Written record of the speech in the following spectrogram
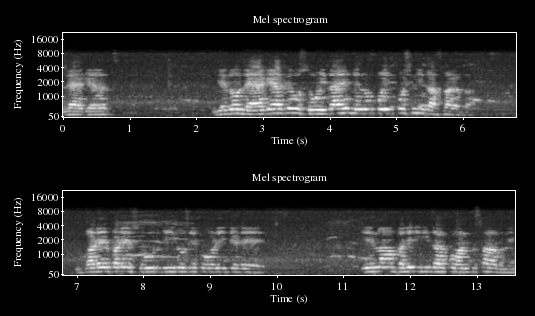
ਲੈ ਗਿਆ ਜਦੋਂ ਲੈ ਗਿਆ ਤੇ ਉਹ ਸੋਚਦਾ ਸੀ ਮੈਨੂੰ ਕੋਈ ਕੁਝ ਨਹੀਂ ਕਰ ਸਕਦਾ। ਬੜੇ ਬੜੇ ਸੂਰਬੀਰ ਉਹਦੇ ਕੋਲ ਹੀ ਜਿਹੜੇ ਇਹਨਾਂ ਬਲੀ ਜੀ ਦਾ ਕੁਆਂਟ ਹਿਸਾਬ ਨੇ।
